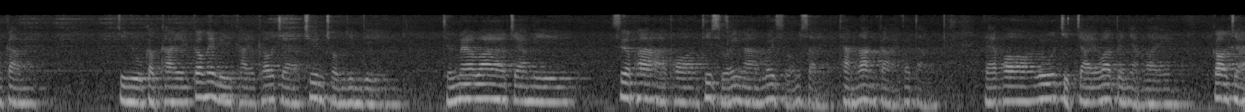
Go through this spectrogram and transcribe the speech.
ำกรรม จะอยู่กับใครก็ไม่มีใครเขาจะชื่นชมยินดี ถึงแม้ว่าจะมี เสื้อผ้าอาภรณ์ที่สวยงามไว้สวมใส่ทางร่างกายก็ตาม แต่พอรู้จิตใจว่าเป็นอย่างไร ก็จะ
